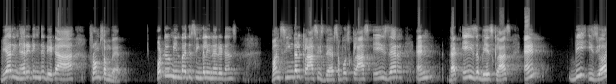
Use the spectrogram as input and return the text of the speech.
We are inheriting the data from somewhere. What do you mean by the single inheritance one single class is there suppose class a is there and that a is a base class and b is your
